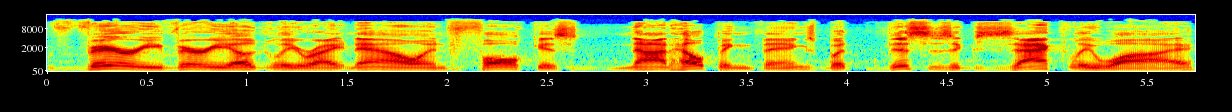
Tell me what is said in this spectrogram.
very, very ugly right now, and Faulk is not helping things, but this is exactly why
